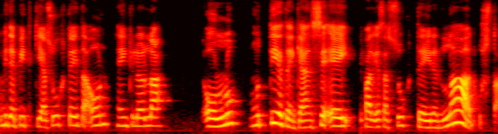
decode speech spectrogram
miten pitkiä suhteita on henkilöllä ollut, mutta tietenkään se ei paljasta suhteiden laadusta.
